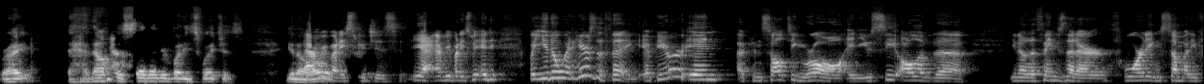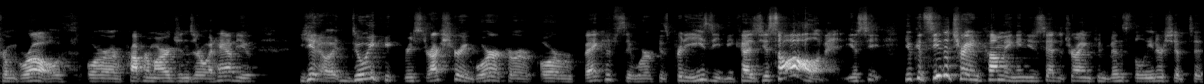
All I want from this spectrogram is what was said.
right? And all yeah. of a sudden, everybody switches. You know, everybody switches. Yeah, everybody switches. But you know what? Here's the thing: if you're in a consulting role and you see all of the, you know, the things that are thwarting somebody from growth or proper margins or what have you, you know, doing restructuring work or or bankruptcy work is pretty easy because you saw all of it. You see, you could see the train coming, and you just had to try and convince the leadership to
